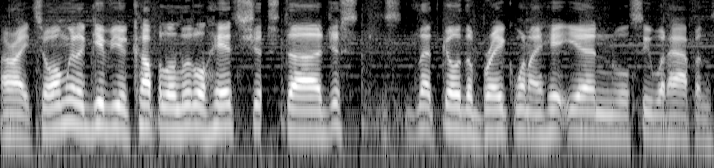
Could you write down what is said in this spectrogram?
All right, so I'm gonna give you a couple of little hits. Just, uh, just let go of the brake when I hit you and we'll see what happens.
